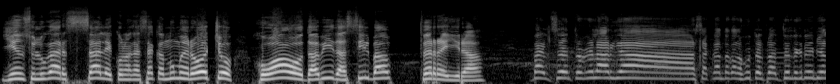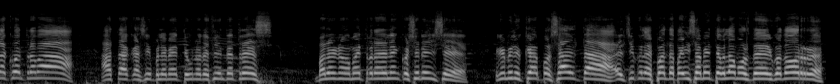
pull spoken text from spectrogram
Y en su lugar sale con la casaca número 8, Joao David da Silva Ferreira. Va el centro en el área, sacando con la justa el plantel de Gremio, la contra va. Ataca simplemente uno, defiende en tres. Balón para el elenco Xeneize. En el medio campo salta, el chico de la espalda, precisamente hablamos del jugador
